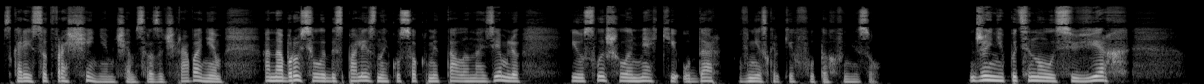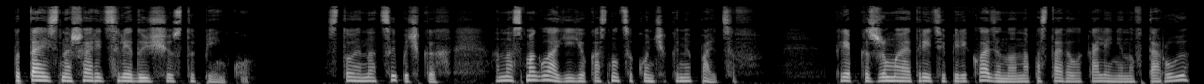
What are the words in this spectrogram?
Скорее с отвращением, чем с разочарованием, она бросила бесполезный кусок металла на землю и услышала мягкий удар в нескольких футах внизу. Дженни потянулась вверх, пытаясь нашарить следующую ступеньку. Стоя на цыпочках, она смогла ее коснуться кончиками пальцев. Крепко сжимая третью перекладину, она поставила колени на вторую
